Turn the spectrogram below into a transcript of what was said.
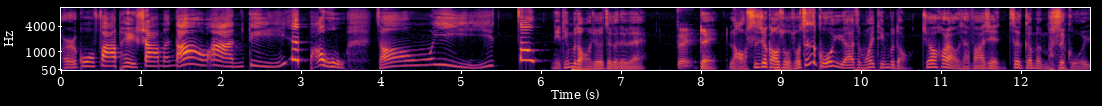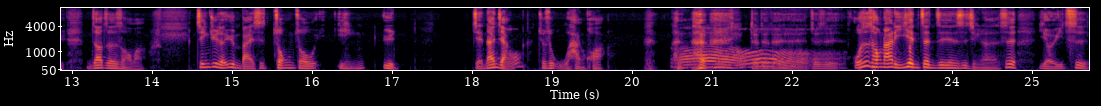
二过发配沙门岛，暗地保护早一遭。你听不懂，就是这个，对不对？对对，老师就告诉我说这是国语啊，怎么会听不懂？结果后来我才发现，这根本不是国语。你知道这是什么吗？京剧的韵白是中州音韵，简单讲就是武汉话。哦、对对对对，就是我是从哪里验证这件事情呢？是有一次。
